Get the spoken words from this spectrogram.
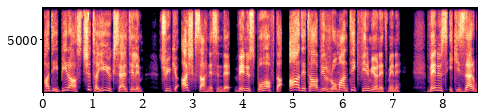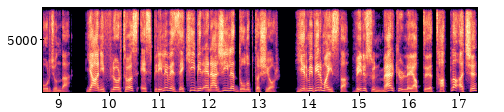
Hadi biraz çıtayı yükseltelim. Çünkü aşk sahnesinde Venüs bu hafta adeta bir romantik film yönetmeni. Venüs ikizler burcunda. Yani flörtöz, esprili ve zeki bir enerjiyle dolup taşıyor. 21 Mayıs'ta Venüs'ün Merkür'le yaptığı tatlı açı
